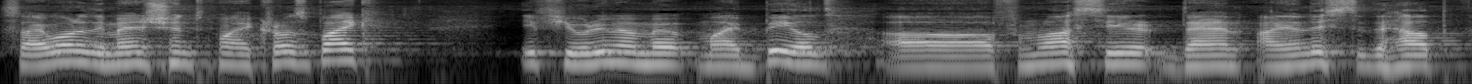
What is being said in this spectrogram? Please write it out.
So I've already mentioned my cross bike. If you remember my build uh, from last year then I enlisted the help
